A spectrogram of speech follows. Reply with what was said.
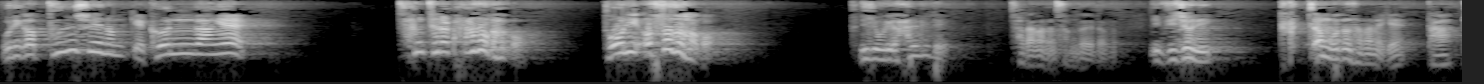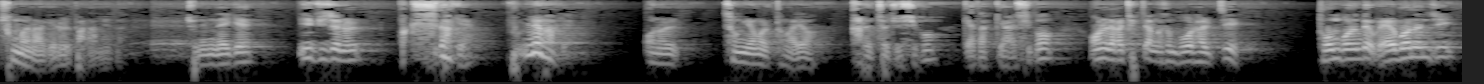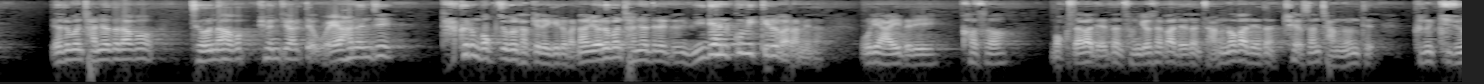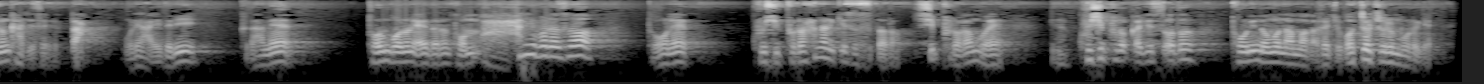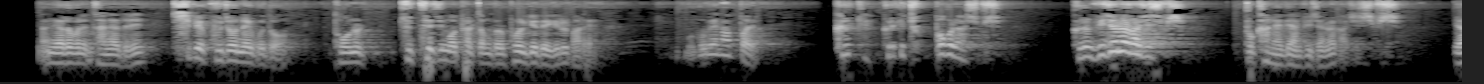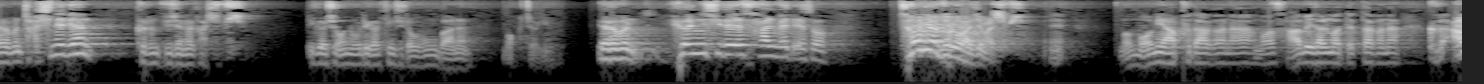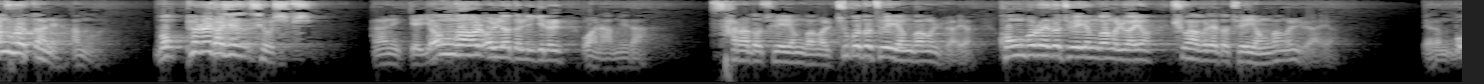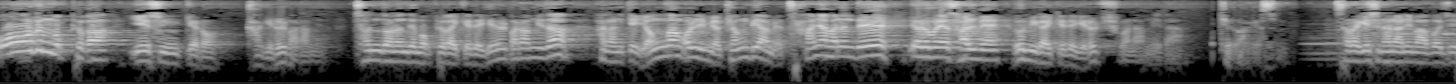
우리가 분수에 넘게 건강에 상처를 받아도 가고 돈이 없어도 하고 이게 우리가 할 일이에요. 사랑하는 성도 여러분. 이 비전이 각자 모든 사람에게 다 충만하기를 바랍니다. 주님 내게 이 비전을 확실하게, 분명하게 오늘 성령을 통하여 가르쳐 주시고 깨닫게 하시고 오늘 내가 직장 가서 뭘 할지 돈 버는데 왜 버는지 여러분 자녀들하고 전화하고 편지할 때 왜 하는지 다 그런 목적을 갖게 되기를 바랍니다. 여러분 자녀들에 대해서 위대한 꿈이 있기를 바랍니다. 우리 아이들이 커서 목사가 되든 선교사가 되든 장로가 되든 최선 장로는 그런 기준은 가지세요. 딱 우리 아이들이 그 다음에 돈 버는 애들은 돈 많이 벌어서 돈의 90% 하나님께서 쓰도록 10%가 뭐해? 그냥 90%까지 써도 돈이 너무 남아가지고 어쩔 줄을 모르게. 난 여러분의 자녀들이 10에 9조 내고도 돈을 주체지 못할 정도로 벌게 되기를 바래요. 뭐왜 나빠요? 그렇게 그렇게 축복을 하십시오. 그런 비전을 가지십시오. 북한에 대한 비전을 가지십시오. 여러분 자신에 대한 그런 비전을 가십시오. 이것이 오늘 우리가 계시록 공부하는 목적입니다. 여러분 현실의 삶에 대해서 전혀 두려워하지 마십시오. 예? 뭐 몸이 아프다거나 뭐 사업이 잘못됐다거나 그거 아무것도 아니에요. 아무 목표를 다시 세우십시오. 하나님께 영광을 올려드리기를 원합니다. 살아도 주의 영광을, 죽어도 주의 영광을 위하여, 공부를 해도 주의 영광을 위하여, 휴학을 해도 주의 영광을 위하여. 여러분, 모든 목표가 예수님께로 가기를 바랍니다. 전도하는 데 목표가 있게 되기를 바랍니다. 하나님께 영광 올리며 경비하며 찬양하는 데 여러분의 삶에 의미가 있게 되기를 축원합니다. 기도하겠습니다. 살아계신 하나님 아버지,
